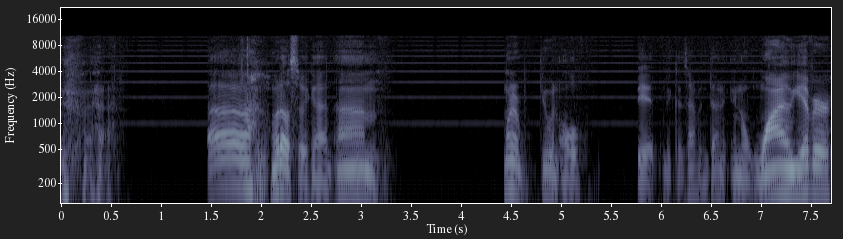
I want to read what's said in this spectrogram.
uh, what else do I got? Um. I'm gonna do an old bit because I haven't done it in a while. You ever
